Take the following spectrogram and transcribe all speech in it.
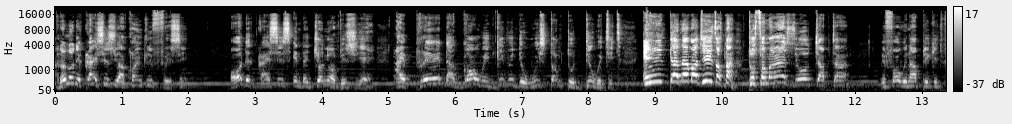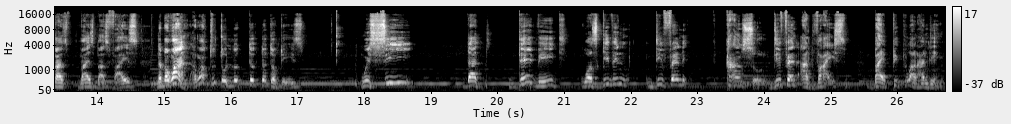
I don't know the crisis you are currently facing or the crisis in the journey of this year. I pray that God will give you the wisdom to deal with it. In the name of Jesus. Now, to summarize the whole chapter before we now pick it first, by verse. Number one, I want you to look, take note of this. We see that David was given different counsel, different advice by people around him.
